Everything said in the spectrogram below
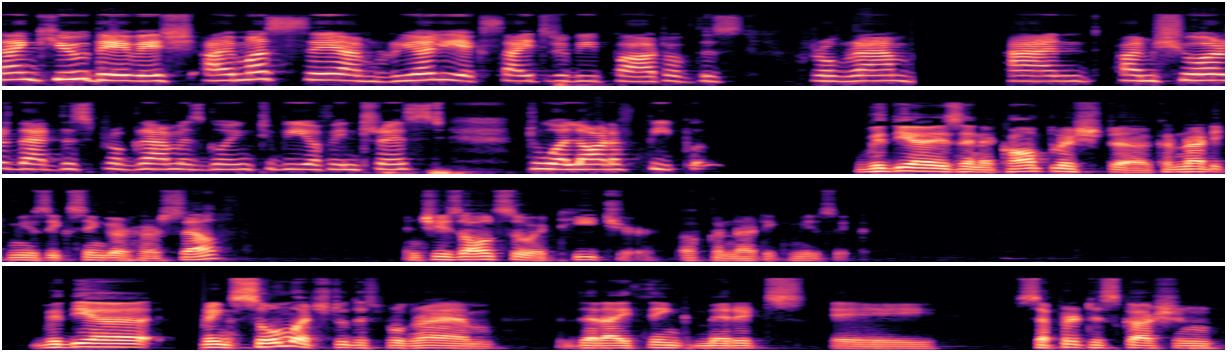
Thank you, Devesh. I must say I'm really excited to be part of this program and I'm sure that this program is going to be of interest to a lot of people. Vidya is an accomplished uh, Carnatic music singer herself, and she's also a teacher of Carnatic music. Vidya brings so much to this program that I think merits a separate discussion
